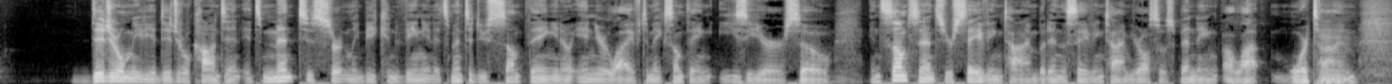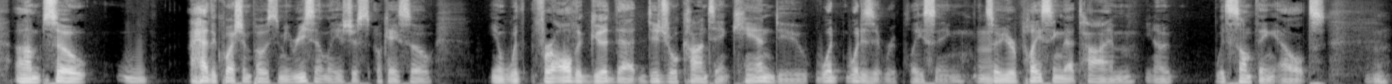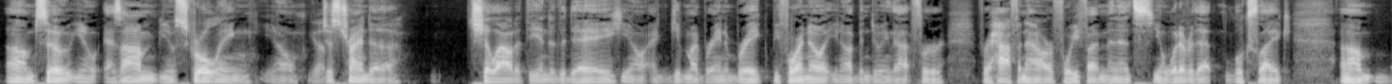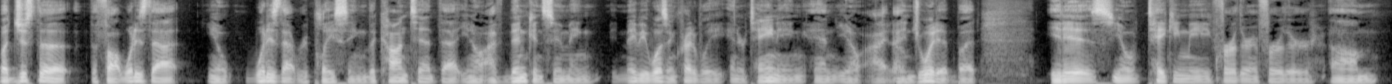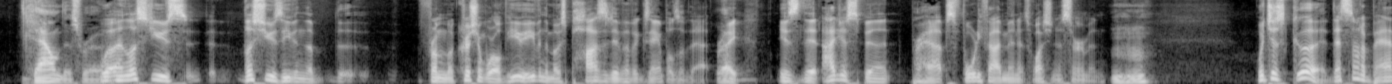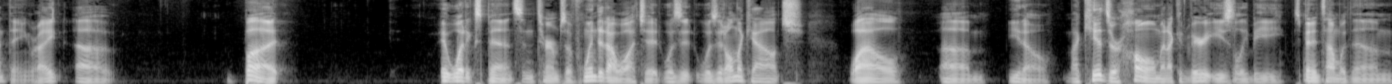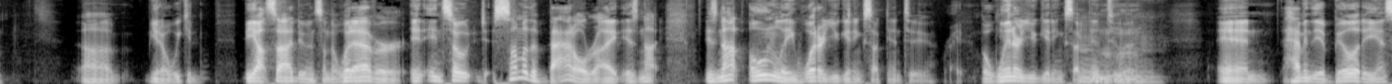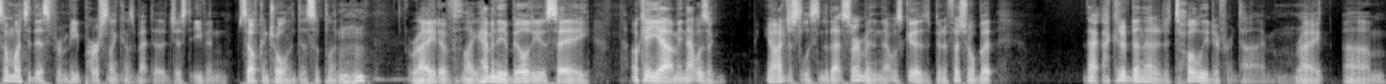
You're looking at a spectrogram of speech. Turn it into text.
digital media, digital content, it's meant to certainly be convenient. It's meant to do something, you know, in your life to make something easier. So, mm-hmm. in some sense, you're saving time, but in the saving time, you're also spending a lot more time. Mm. Um, so, I had the question posed to me recently. It's just okay. So, you know, with for all the good that digital content can do, what what is it replacing? Mm. So you're replacing that time, you know, with something else. Mm-hmm. Um, so you know, as I'm you know scrolling, you know, yep. just trying to chill out at the end of the day. You know, I give my brain a break. Before I know it, you know, I've been doing that for for half an hour, forty five minutes. You know, whatever that looks like. Um, but just the the thought, what is that? You know, what is that replacing? The content that you know I've been consuming. Maybe it was incredibly entertaining, and you know I, I enjoyed it, but it is you know taking me further and further um, down this road. Well, and let's use let's use even the, the from a Christian worldview, even the most positive of examples of that, right? Is that I just spent perhaps 45 minutes watching a sermon, mm-hmm. which is good. That's not a bad thing, right? Uh, but at what expense in terms of when did I watch it? Was it was it on the couch while um, you know my kids are home and I could very easily be spending time with them. Uh, you know, we could be outside doing something, whatever. And, and so some of the battle, right, is not is not only what are you getting sucked into, Right. but when are you getting sucked into it, and having the ability. And so much of this for me personally comes back to just even self control and discipline, Mm-hmm. right? Of like having the ability to say, okay, yeah, I mean that was a, you know, I just listened to that sermon and that was good, it's beneficial, but that I could have done that at a totally different time, Mm-hmm. right? Um,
